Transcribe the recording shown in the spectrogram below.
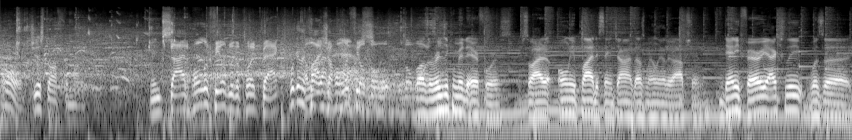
Oh, just off the mark. Inside Holifield with a putback. We're gonna call Elijah that a pass. Holifield, the, the Well, I was originally committed to Air Force, so I only applied to St. John's. That was my only other option. Danny Ferry actually was a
